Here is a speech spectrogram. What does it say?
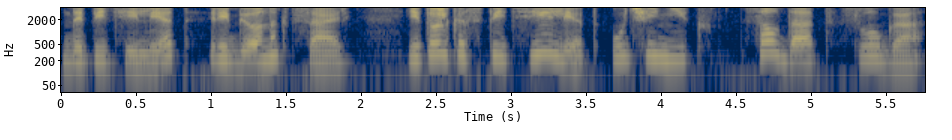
До пяти лет ребенок царь, и только с пяти лет ученик, солдат, слуга.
